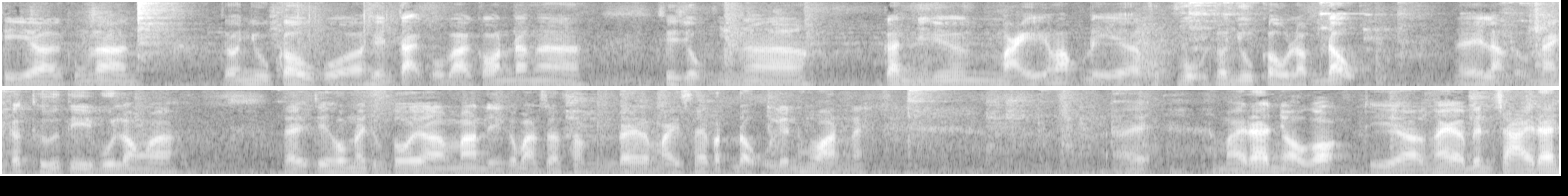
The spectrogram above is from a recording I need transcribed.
Thì ờ, cũng là cho nhu cầu của hiện tại của bà con đang sử dụng những cần những máy móc để phục vụ cho nhu cầu làm đậu. Đấy làm đậu nành các thứ thì vui lòng đấy thì hôm nay chúng tôi mang đến các bạn sản phẩm đây là máy xe bắt đậu liên hoàn này. Đấy máy rất là nhỏ gọn. Thì ngay ở bên trái đây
